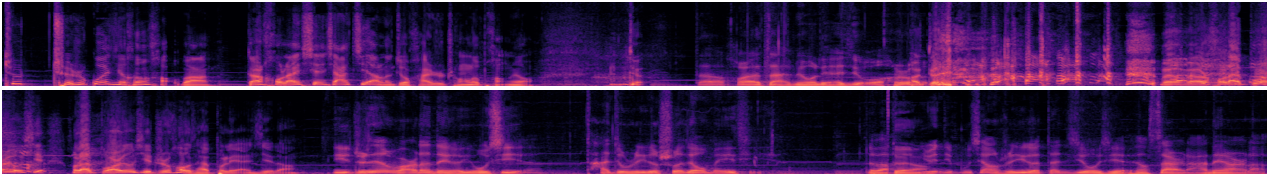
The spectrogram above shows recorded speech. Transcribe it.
就确实关系很好吧，但是后来线下见了，就还是成了朋友。就但后来再也没有联系过，是吧？对，没有没有，后来不玩游戏，后来不玩游戏之后才不联系的。你之前玩的那个游戏，它就是一个社交媒体，对吧？对啊，因为你不像是一个单机游戏，像塞尔达那样的。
